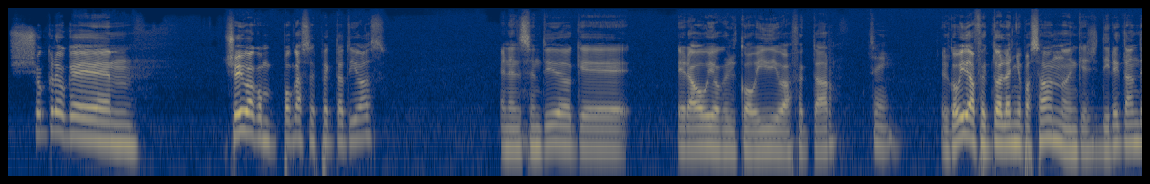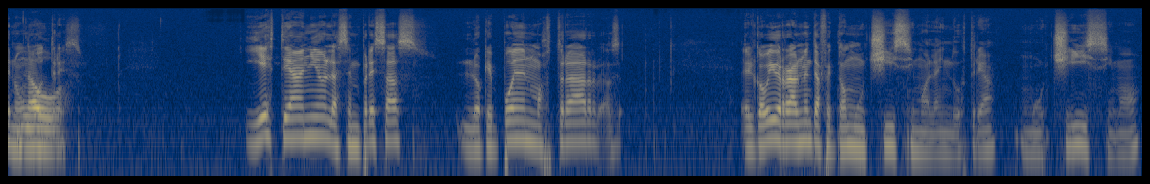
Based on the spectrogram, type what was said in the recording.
Yo creo que. mm, Yo iba con pocas expectativas. En el sentido de que era obvio que el COVID iba a afectar. Sí. El COVID afectó el año pasado en que directamente no, No hubo hubo. tres. Y este año las empresas lo que pueden mostrar... o sea, el COVID realmente afectó muchísimo a la industria. Muchísimo.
